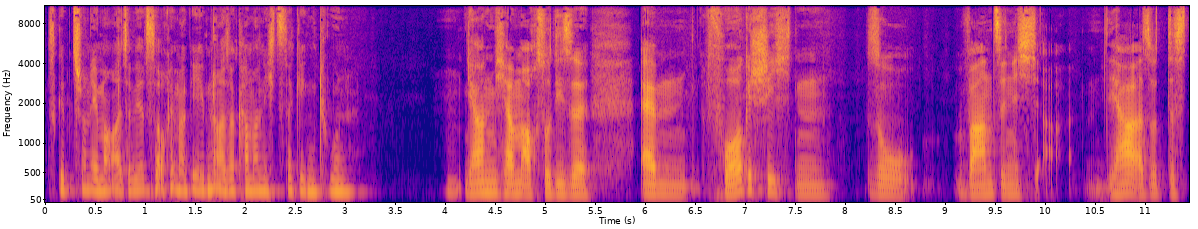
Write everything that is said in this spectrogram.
es gibt es schon immer, also wird es auch immer geben, also kann man nichts dagegen tun. Ja, und mich haben auch so diese ähm, Vorgeschichten so wahnsinnig ja, also das,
